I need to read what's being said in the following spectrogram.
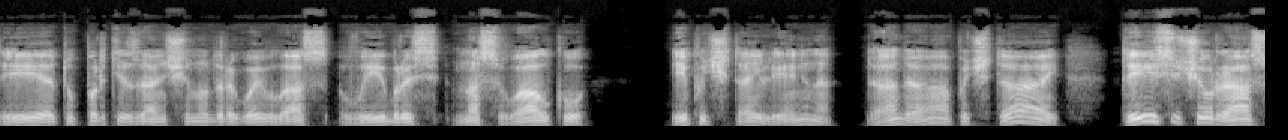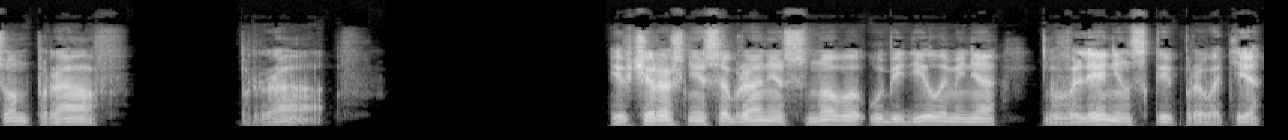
ты эту партизанщину, дорогой Влас, выбрось на свалку и почитай Ленина. Да-да, почитай. Тысячу раз он прав. Прав. И вчерашнее собрание снова убедило меня в ленинской правоте.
